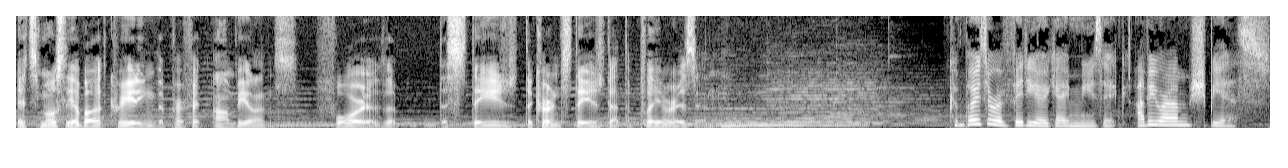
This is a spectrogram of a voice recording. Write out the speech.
It's mostly about creating the perfect ambience for the the stage, the current stage that the player is in. Composer of video game music, Aviram Spies.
